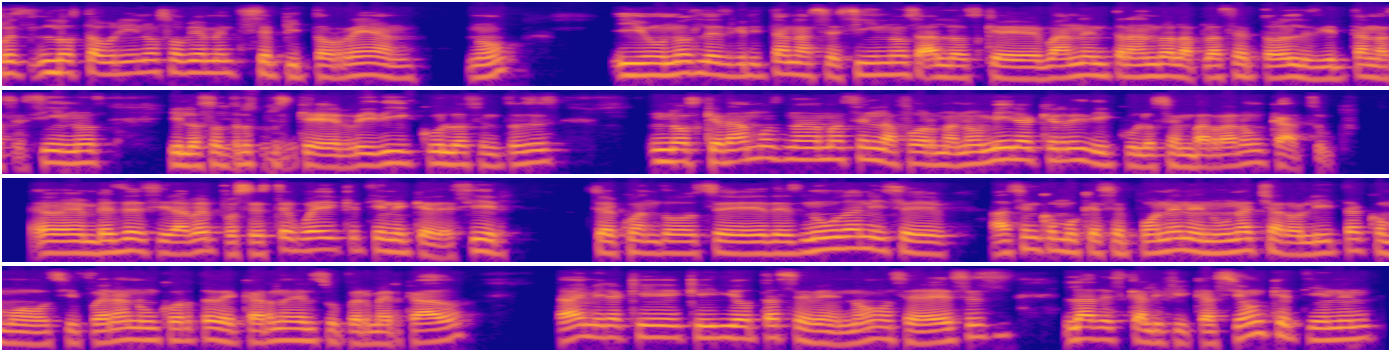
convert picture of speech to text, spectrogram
pues los taurinos obviamente se pitorrean, ¿no? y unos les gritan asesinos, a los que van entrando a la Plaza de Toros les gritan asesinos, y los otros, pues que ridículos. Entonces, nos quedamos nada más en la forma, no, mira qué ridículo, se embarraron Katsup. Eh, en vez de decir, a ver, pues este güey, ¿qué tiene que decir? O sea, cuando se desnudan y se hacen como que se ponen en una charolita como si fueran un corte de carne del supermercado, ay, mira qué, qué idiota se ve, ¿no? O sea, esa es la descalificación que tienen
